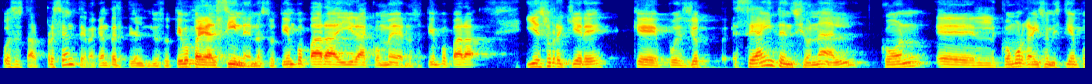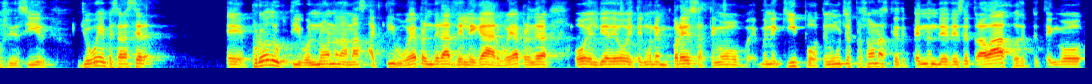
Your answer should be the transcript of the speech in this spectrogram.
pues estar presente, me encanta nuestro tiempo para ir al cine, nuestro tiempo para ir a comer, nuestro tiempo para... Y eso requiere que pues yo sea intencional con el cómo organizo mis tiempos y decir, yo voy a empezar a ser eh, productivo, no nada más activo. Voy a aprender a delegar, voy a aprender a, hoy, el día de hoy, tengo una empresa, tengo un equipo, tengo muchas personas que dependen de, de ese trabajo, tengo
